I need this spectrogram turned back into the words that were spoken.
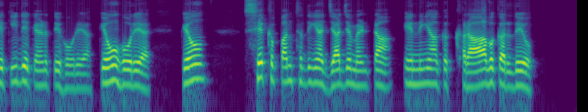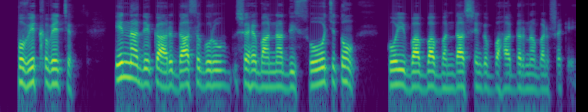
ਇਹ ਕਿਹਦੇ ਕਹਿਣ ਤੇ ਹੋ ਰਿਹਾ? ਕਿਉਂ ਹੋ ਰਿਹਾ ਕਿਉਂ? ਸਿੱਖ ਪੰਥ ਦੀਆਂ ਜੱਜਮੈਂਟਾਂ ਇੰਨੀਆਂ ਕੁ ਖਰਾਬ ਕਰ ਦਿਓ ਭਵਿੱਖ ਵਿੱਚ। ਇਹਨਾਂ ਦੇ ਘਰ 10 ਗੁਰੂ ਸਹਿਬਾਨਾਂ ਦੀ ਸੋਚ ਤੋਂ ਕੋਈ ਬਾਬਾ ਬੰਦਾ ਸਿੰਘ ਬਹਾਦਰ ਨਾ ਬਣ ਸਕੇ।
